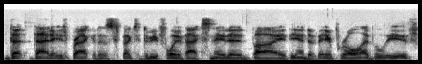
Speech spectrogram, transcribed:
that that age bracket is expected to be fully vaccinated by the end of April, I believe.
